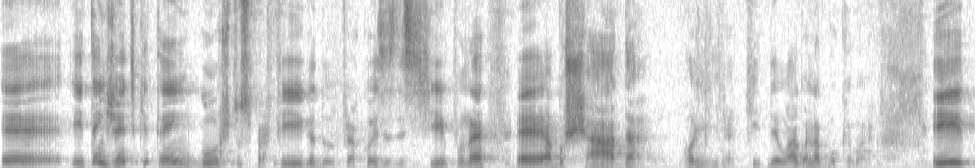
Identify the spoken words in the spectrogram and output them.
é, e tem gente que tem gostos para fígado, para coisas desse tipo, né? É, a buchada, olha, que deu água na boca agora. E,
